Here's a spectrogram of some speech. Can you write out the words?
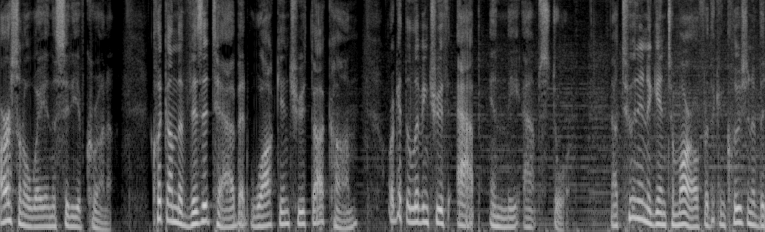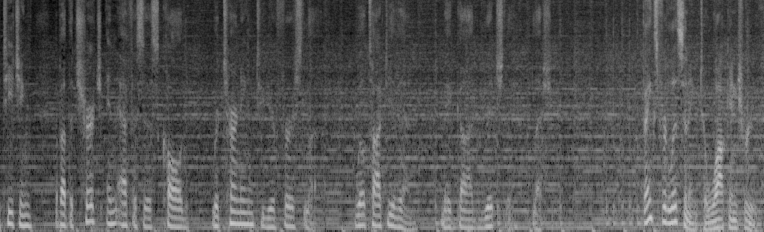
Arsenal Way in the city of Corona. Click on the Visit tab at walkintruth.com or get the Living Truth app in the App Store. Now, tune in again tomorrow for the conclusion of the teaching about the church in Ephesus called Returning to Your First Love. We'll talk to you then. May God richly bless you. Thanks for listening to Walk in Truth,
